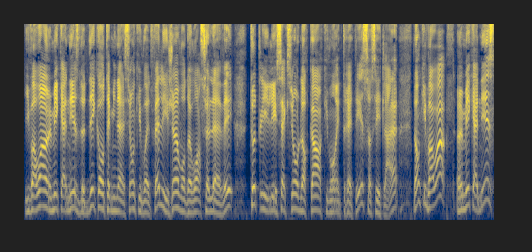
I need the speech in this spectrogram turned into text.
il va y avoir un mécanisme de décontamination qui va être fait. Les gens vont devoir se laver. Toutes les, les sections de leur corps qui vont être traitées, ça c'est clair. Donc, il va y avoir un mécanisme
